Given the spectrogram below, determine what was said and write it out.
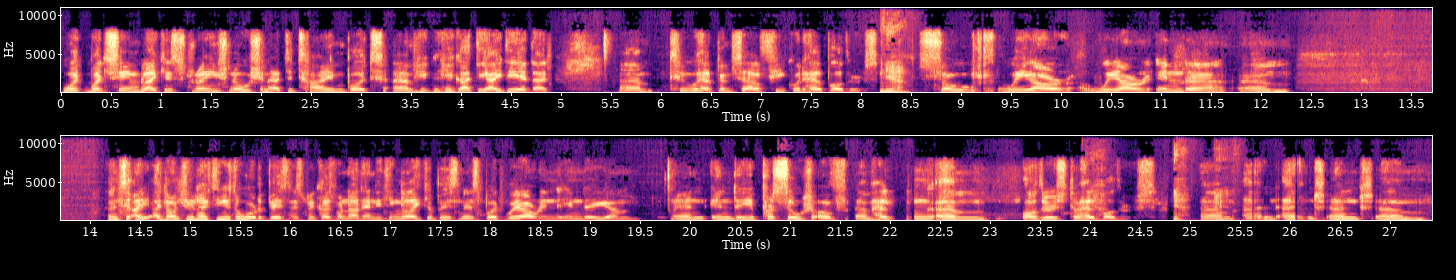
what what seemed like a strange notion at the time, but um, he he got the idea that um, to help himself he could help others. Yeah. So we are we are in the. Um, and so I, I don't really like to use the word of business because we're not anything like a business, but we are in in the um, in in the pursuit of um, helping um, others to help others. Yeah. Um, and and and um,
